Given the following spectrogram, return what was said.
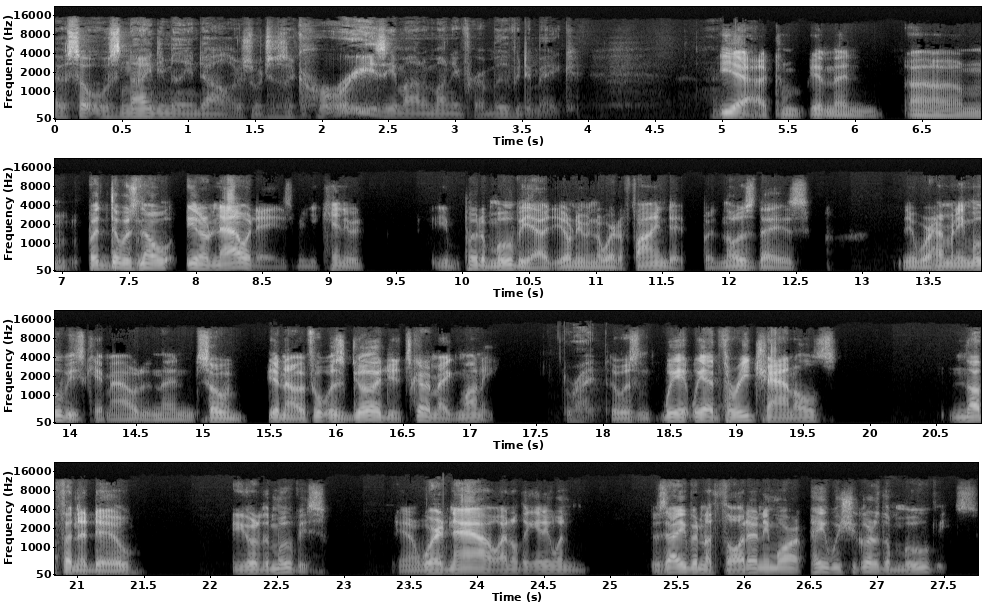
Uh, So it was ninety million dollars, which is a crazy amount of money for a movie to make. yeah, and then, um, but there was no, you know, nowadays. I mean, you can't even you put a movie out, you don't even know where to find it. But in those days, there were how many movies came out, and then so you know, if it was good, it's going to make money. Right. There was we we had three channels, nothing to do. You go to the movies. You know, where now I don't think anyone is that even a thought anymore. Hey, we should go to the movies.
